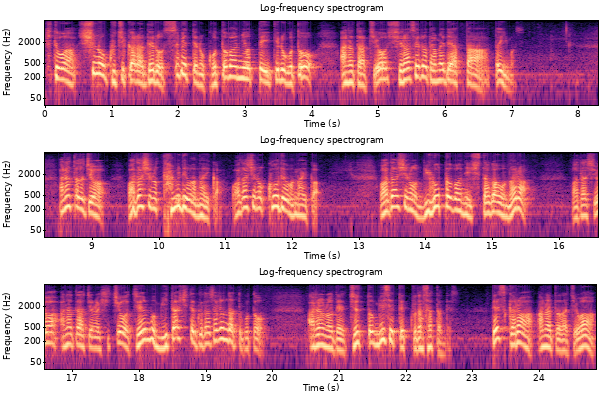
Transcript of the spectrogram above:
人は主の口から出る全ての言葉によって生きることをあなたたちを知らせるためであったと言います。あなたたちは私の民ではないか私の子ではないか私の御言葉に従うなら私はあなたたちの必要を全部満たしてくださるんだってことをあるのでずっと見せてくださったんです。ですからあなたたちは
